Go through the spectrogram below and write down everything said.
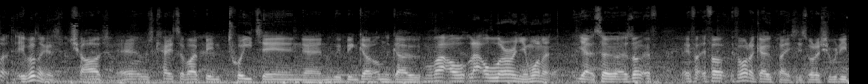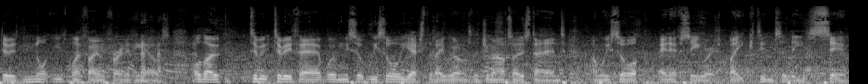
Well, it wasn't a case of charging it. It was a case of I've been tweeting and we've been going on the go. Well, that'll, that'll learn you, won't it? Yeah. So as long if if, if, I, if I want to go places, what I should really do is not use my phone for anything else. Although to be, to be fair, when we saw we saw yesterday, we went onto the Gemalto stand and we saw NFC where it's baked into the SIM.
